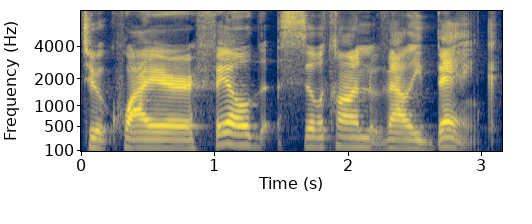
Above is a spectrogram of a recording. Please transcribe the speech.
to acquire failed Silicon Valley Bank,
